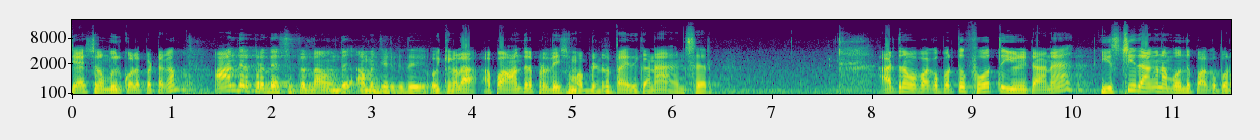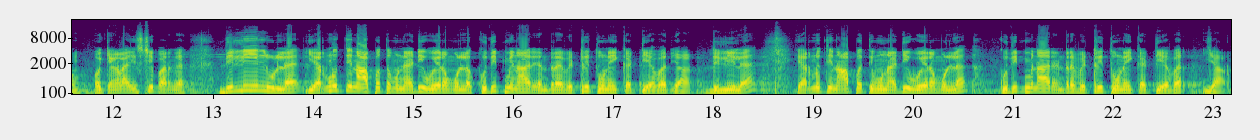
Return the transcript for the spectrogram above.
சேஷலம் உயிர்கோள பெட்டகம் ஆந்திர பிரதேசத்தில் தான் வந்து அமைஞ்சிருக்குது. ஓகேங்களா? அப்போ ஆந்திர பிரதேசம் அப்படின்றது தான் இதுக்கான ஆன்சர் அடுத்து நம்ம பார்க்க போகிறது ஃபோர்த்து யூனிட்டான ஹிஸ்ட்ரி தாங்க நம்ம வந்து பார்க்க போகிறோம் ஓகேங்களா? ஹிஸ்ட்ரி பாருங்கள் தில்லியில் உள்ள இரநூத்தி நாற்பத்தி மூணு அடி உயரமுள்ள குதிப் மினார் என்ற வெற்றி தூணை கட்டியவர் யார்? டில்லியில் இரநூத்தி நாற்பத்தி மூணு அடி உயரமுள்ள குதிப் மினார் என்ற வெற்றி தூணை கட்டியவர் யார்?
